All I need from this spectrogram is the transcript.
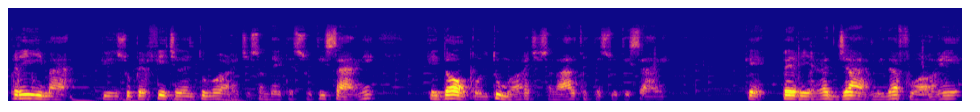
Prima, più in superficie del tumore, ci sono dei tessuti sani e dopo il tumore ci sono altri tessuti sani che per irraggiarli da fuori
